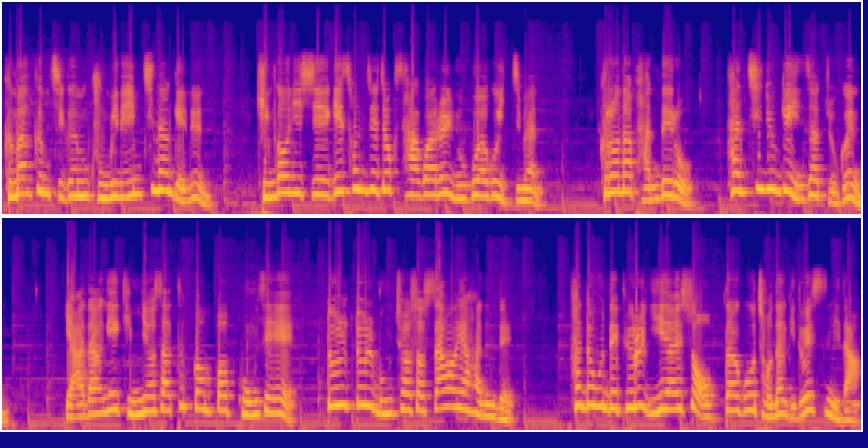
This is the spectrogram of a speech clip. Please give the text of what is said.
그만큼 지금 국민의힘 친한계는 김건희 씨에게 선제적 사과를 요구하고 있지만 그러나 반대로 한 친윤계 인사 쪽은 야당의 김여사 특검법 공세에 똘똘 뭉쳐서 싸워야 하는데 한동훈 대표를 이해할 수 없다고 전하기도 했습니다.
